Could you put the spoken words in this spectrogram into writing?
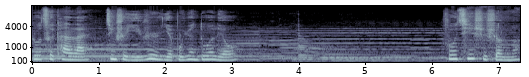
如此看来，竟是一日也不愿多留。夫妻是什么？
